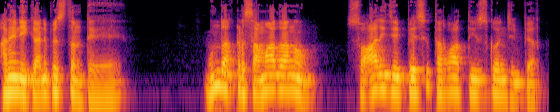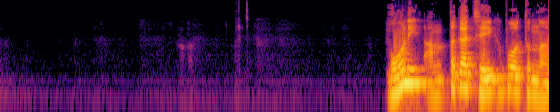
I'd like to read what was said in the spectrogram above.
అని నీకు అనిపిస్తుంటే ముందు అక్కడ సమాధానం సారీ చెప్పేసి తర్వాత తీసుకొని చెప్పారు. పోని అంతగా చేయకపోతున్నా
